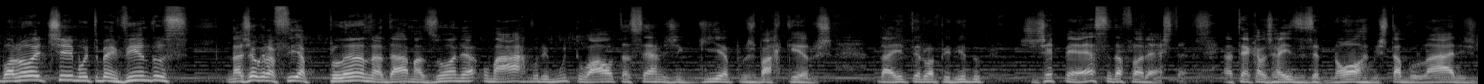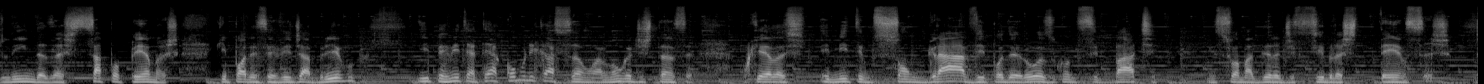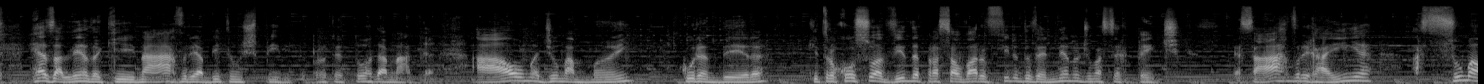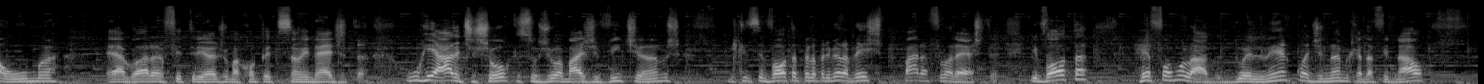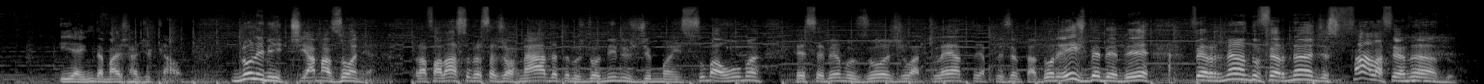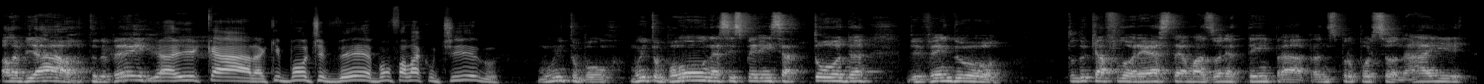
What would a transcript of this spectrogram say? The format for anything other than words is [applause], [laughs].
Boa noite, muito bem-vindos. Na geografia plana da Amazônia, uma árvore muito alta serve de guia para os barqueiros. Daí ter o apelido GPS da floresta. Ela tem aquelas raízes enormes, tabulares, lindas, as sapopemas, que podem servir de abrigo e permitem até a comunicação a longa distância, porque elas emitem um som grave e poderoso quando se bate em sua madeira de fibras tensas. Reza a lenda que na árvore habita um espírito, protetor da mata, a alma de uma mãe curandeira que trocou sua vida para salvar o filho do veneno de uma serpente. Essa árvore rainha, a Suma Uma, é agora anfitriã de uma competição inédita. Um reality show que surgiu há mais de 20 anos e que se volta pela primeira vez para a floresta. E volta reformulado, do elenco à dinâmica da final e ainda mais radical. No Limite, Amazônia. Para falar sobre essa jornada pelos domínios de Mãe Sumaúma, recebemos hoje o atleta e apresentador, ex-BBB, Fernando Fernandes. Fala, Fernando! Fala, Bial, tudo bem? E aí, cara, que bom te ver, bom falar contigo. Muito bom, muito bom nessa experiência toda, vivendo tudo que a floresta e a Amazônia tem para nos proporcionar e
